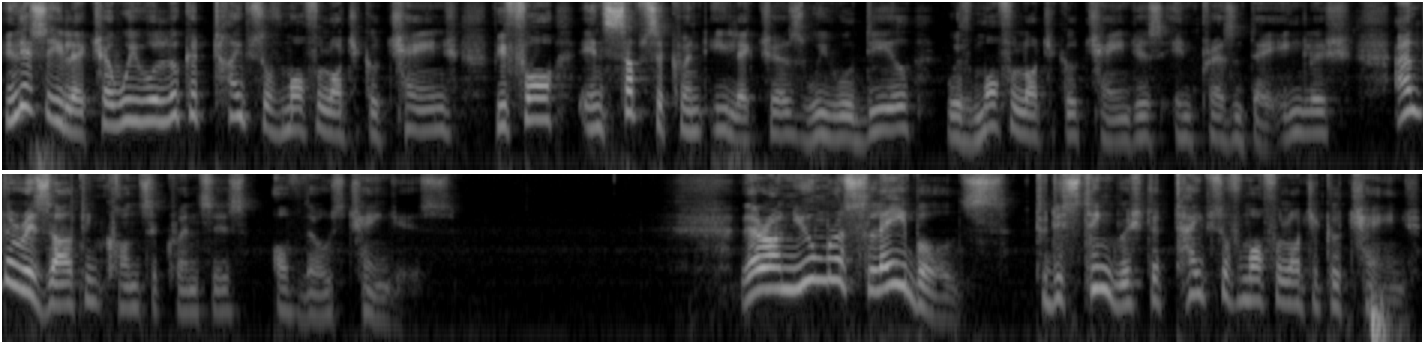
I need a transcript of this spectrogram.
In this e-lecture we will look at types of morphological change before in subsequent e-lectures we will deal with morphological changes in present-day English and the resulting consequences of those changes. There are numerous labels to distinguish the types of morphological change.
